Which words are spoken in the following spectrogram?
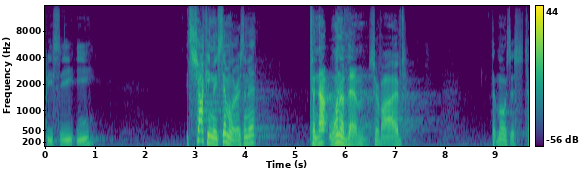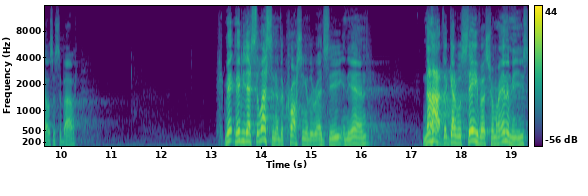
BCE. It's shockingly similar, isn't it? To not one of them survived that Moses tells us about. Maybe that's the lesson of the crossing of the Red Sea in the end. Not that God will save us from our enemies,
